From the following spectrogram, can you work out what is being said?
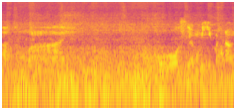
ลาต้นไม้ โอ้ เสียงหมีมันดัง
